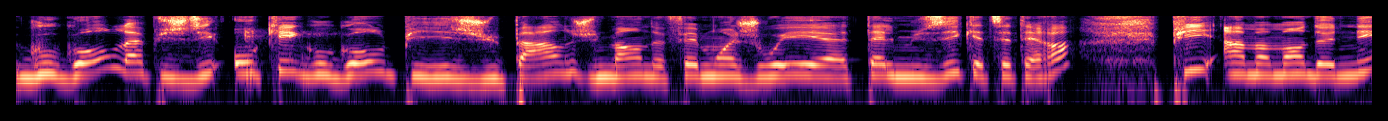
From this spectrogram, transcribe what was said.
Google là, puis je dis OK Google, puis je lui parle, je lui demande fais-moi jouer euh, telle musique, etc. Puis à un moment donné,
